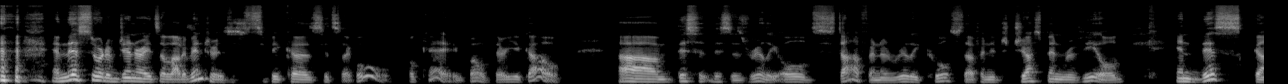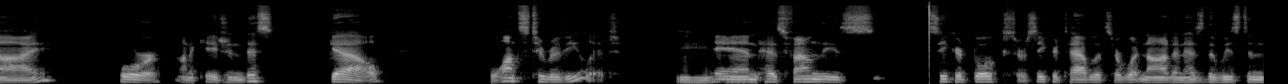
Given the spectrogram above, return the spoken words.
and this sort of generates a lot of interest because it's like, oh, okay, well, there you go. Um, this this is really old stuff and a really cool stuff, and it's just been revealed. And this guy or on occasion this gal wants to reveal it mm-hmm. and has found these secret books or secret tablets or whatnot and has the wisdom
